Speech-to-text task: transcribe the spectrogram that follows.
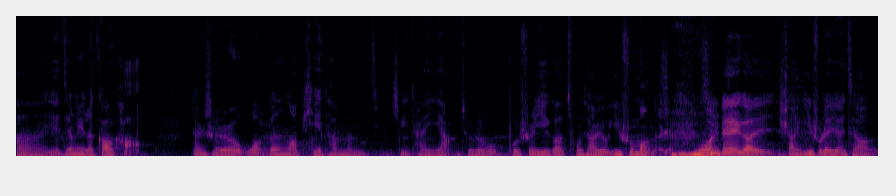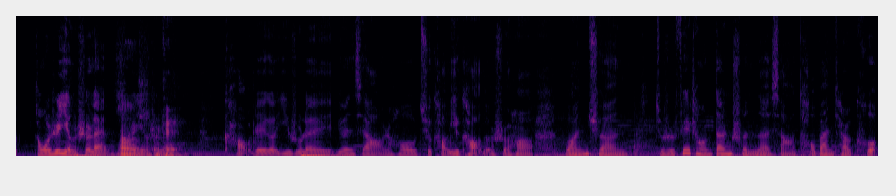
嗯，也经历了高考，但是我跟老 P 他们不太一样，就是我不是一个从小有艺术梦的人。我这个上艺术类院校，我是影视类的，我是影视类。考这个艺术类院校，然后去考艺考的时候，完全就是非常单纯的想要逃半天课，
